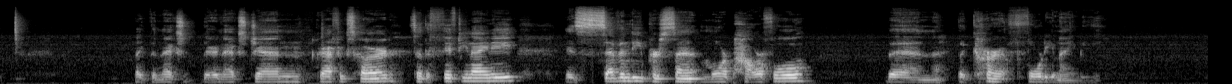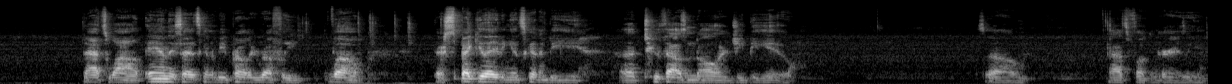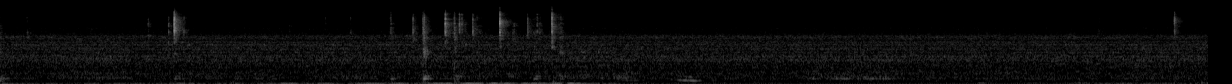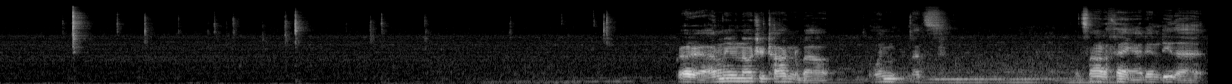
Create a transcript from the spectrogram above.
like the next their next gen graphics card. So the fifty ninety is seventy percent more powerful than the current forty ninety. That's wild. And they said it's going to be probably roughly well, they're speculating it's going to be a two thousand dollar GPU. So that's fucking crazy. Brother, I don't even know what you're talking about. when that's that's not a thing. I didn't do that.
